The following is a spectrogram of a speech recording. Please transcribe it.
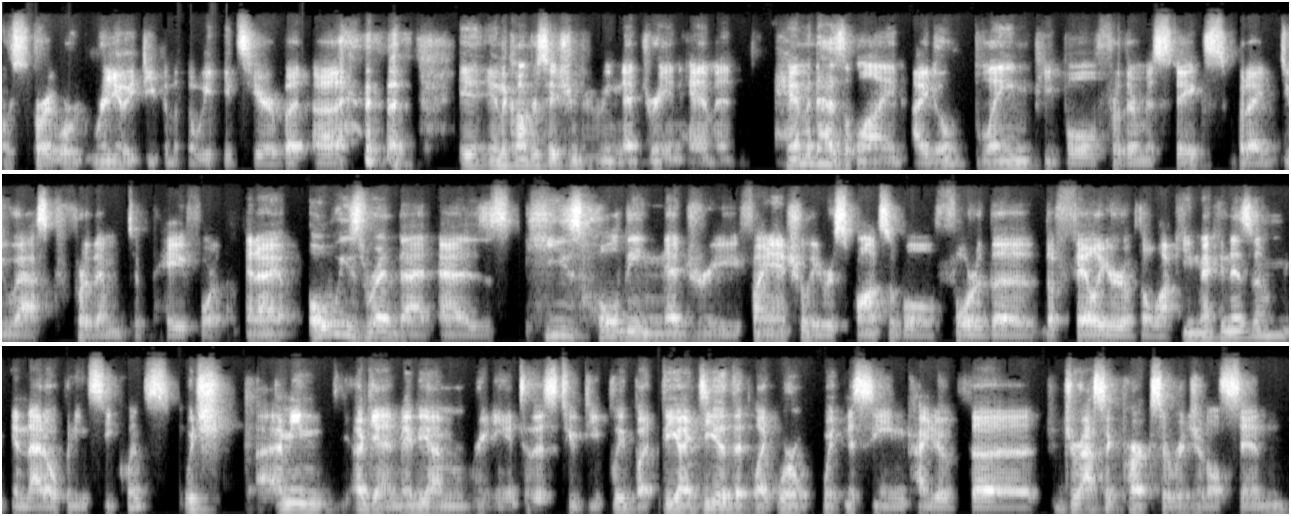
oh, sorry, we're really deep in the weeds here, but uh, in, in the conversation between Nedry and Hammond. Hammond has a line, I don't blame people for their mistakes, but I do ask for them to pay for them. And I always read that as he's holding Nedry financially responsible for the, the failure of the locking mechanism in that opening sequence, which, I mean, again, maybe I'm reading into this too deeply, but the idea that like we're witnessing kind of the Jurassic Park's original sin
